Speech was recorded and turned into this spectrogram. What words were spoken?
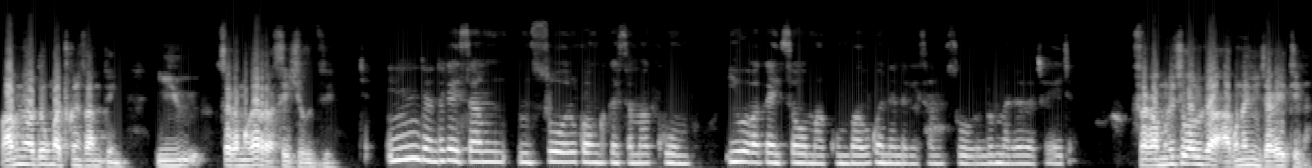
bamunini wato kuma 20 something. Saka makarara sei chirudzii? Inini ndandakaisa mu- musoro kwangu akaisa makumbo. Ivo vakaisawo makumbo avo kwandandakaisa musoro ndomarara takaita. Saka mune chokwadi kuti hakuna chinhu chakaitika?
